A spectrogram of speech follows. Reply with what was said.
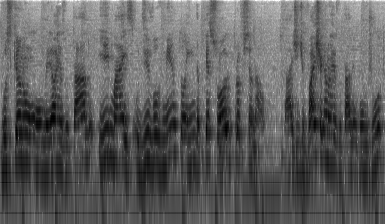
buscando um melhor resultado e mais o desenvolvimento ainda pessoal e profissional. Tá? A gente vai chegar no resultado em conjunto,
